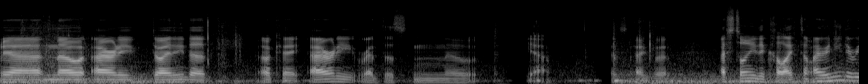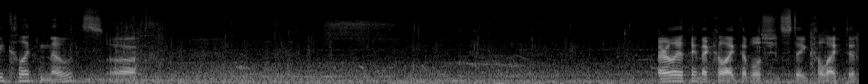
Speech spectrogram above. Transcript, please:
Yeah, note. I already. Do I need to. Okay, I already read this note. Yeah. Let's exit. I still need to collect them. I need to recollect notes? Ugh. I really think the collectibles should stay collected.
